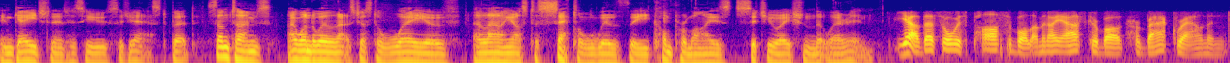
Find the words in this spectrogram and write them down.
engaged in it as you suggest. But sometimes I wonder whether that's just a way of allowing us to settle with the compromised situation that we're in. Yeah, that's always possible. I mean, I asked her about her background, and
